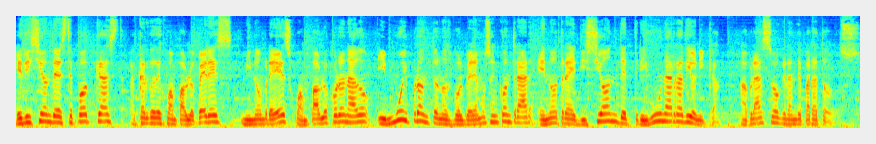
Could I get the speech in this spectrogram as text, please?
Edición de este podcast a cargo de Juan Pablo Pérez. Mi nombre es Juan Pablo Coronado y muy pronto nos volveremos a encontrar en otra edición de Tribuna Radiónica. Abrazo grande para todos.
